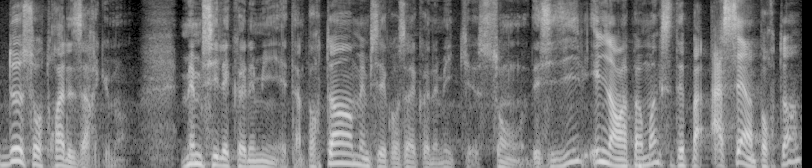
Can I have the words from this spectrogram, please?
deux sur trois des arguments. Même si l'économie est importante, même si les conseils économiques sont décisifs, il n'en a pas moins que ce n'était pas assez important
